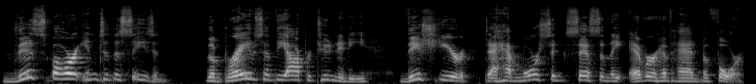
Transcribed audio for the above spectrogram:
this far into the season, the Braves have the opportunity this year to have more success than they ever have had before.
